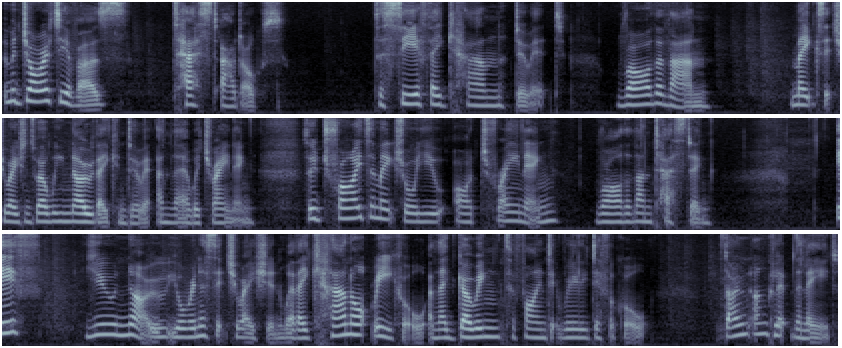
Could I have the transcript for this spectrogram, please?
The majority of us test our dogs to see if they can do it rather than make situations where we know they can do it and there we're training. So try to make sure you are training rather than testing. If you know you're in a situation where they cannot recall and they're going to find it really difficult, don't unclip the lead.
